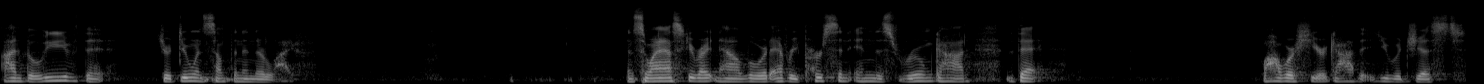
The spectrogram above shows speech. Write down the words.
I believe that you're doing something in their life. And so I ask you right now, Lord, every person in this room, God, that while we're here, God, that you would just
